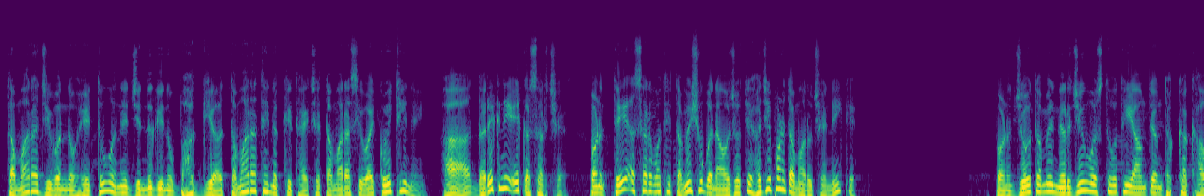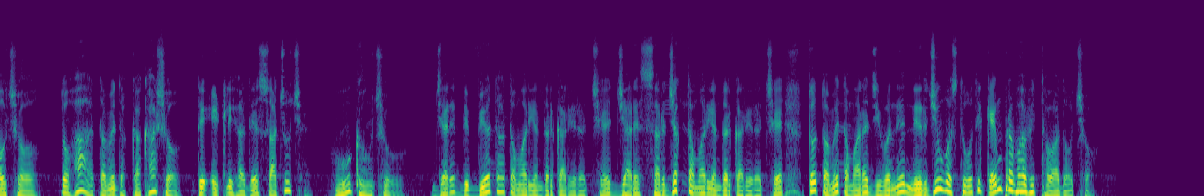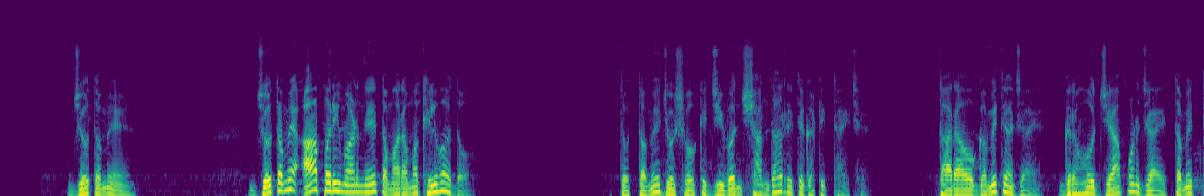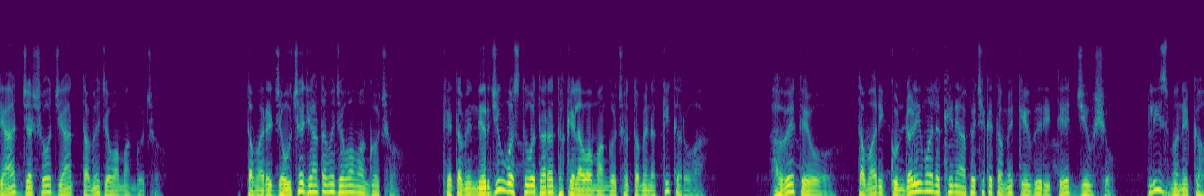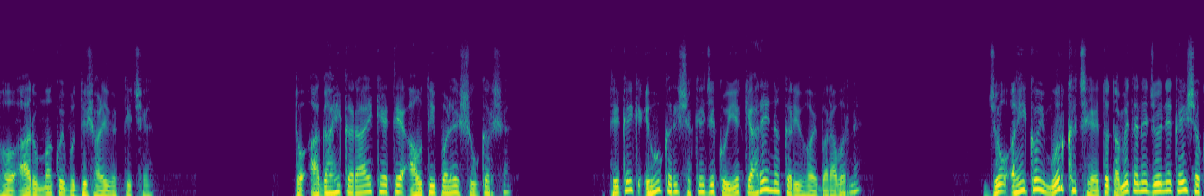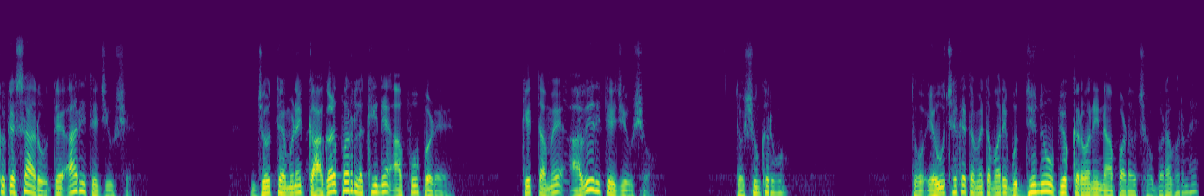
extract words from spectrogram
તમારા જીવનનો હેતુ અને જિંદગીનું ભાગ્ય તમારાથી નક્કી થાય છે, તમારા સિવાય કોઈથી નહીં. હા, દરેકની એક અસર છે. પણ તે અસરમાંથી તમે શું બનાવો છો તે હજી પણ તમારું છે, નહીં કે? પણ જો તમે નિર્જીવ વસ્તુઓથી આમ તેમ ધક્કા ખાઓ છો, તો હા, તમે ધક્કા ખાશો. તે એટલી હદે સાચું છે. હું કહું છું જ્યારે દિવ્યતા તમારી અંદર કાર્યરત છે, જ્યારે સર્જક તમારી અંદર કાર્યરત છે, તો તમે તમારા જીવનને નિર્જીવ વસ્તુઓથી કેમ પ્રભાવિત થવા દો છો? જો તમે જો તમે આ પરિમાણને તમારામાં ખીલવા દો, તો તમે જોશો કે જીવન શાનદાર રીતે ઘટિત થાય છે. તારાઓ ગમે ત્યાં જાય, ગ્રહો જ્યાં પણ જાય, તમે ત્યાં જ જશો જ્યાં તમે જવા માંગો છો. તમારે જવું છે જ્યાં તમે જવા માંગો છો. કે તમે નિર્જીવ વસ્તુઓ દ્વારા ધકેલાવા માંગો છો, તમે નક્કી કરો આ. હવે તેઓ તમારી કુંડળીમાં લખીને આપે છે કે તમે કેવી રીતે જીવશો. પ્લીઝ મને કહો, આ રૂમમાં કોઈ બુદ્ધિશાળી વ્યક્તિ છે? તો આગાહી કરાય કે તે આવતી પળે શું કરશે? તે કંઈક એવું કરી શકે જે કોઈએ ક્યારેય ન કર્યું હોય, બરાબર ને? જો અહીં કોઈ મૂર્ખ છે, તો તમે તેને જોઈને કહી શકો કે સારું, તે આ રીતે જીવશે. જો તેમણે કાગળ પર લખીને આપવું પડે કે તમે આવી રીતે જીવશો, તો શું કરવું? તો એવું છે કે તમે તમારી બુદ્ધિનો ઉપયોગ કરવાની ના પાડો છો, બરાબર ને?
